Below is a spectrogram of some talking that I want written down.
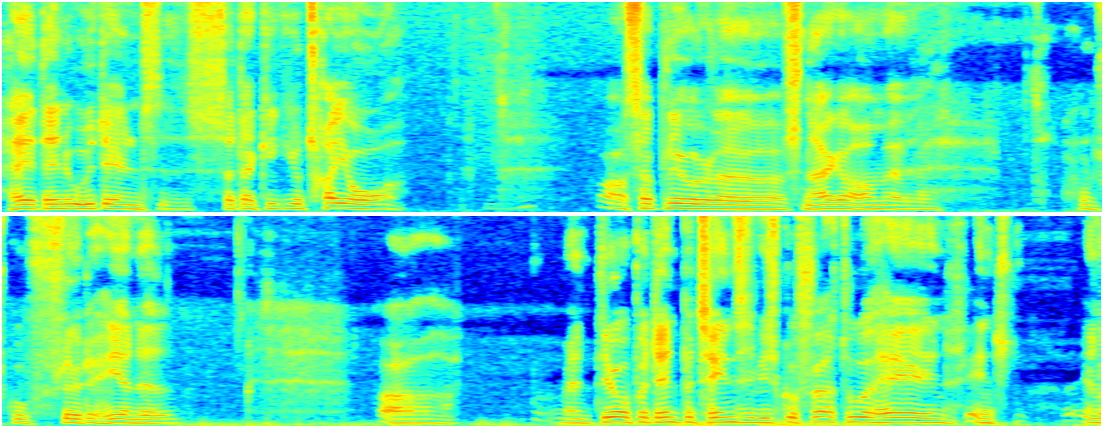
have den uddannelse, så der gik jo tre år. Og så blev der snakket om, at hun skulle flytte herned. Og, men det var på den betingelse, vi skulle først ud og have en, en, en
